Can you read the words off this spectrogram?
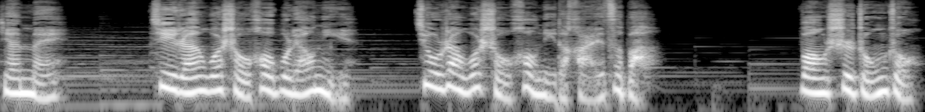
烟梅，既然我守候不了你，就让我守候你的孩子吧。往事种种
